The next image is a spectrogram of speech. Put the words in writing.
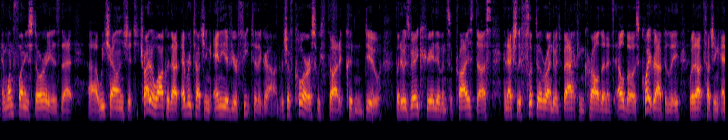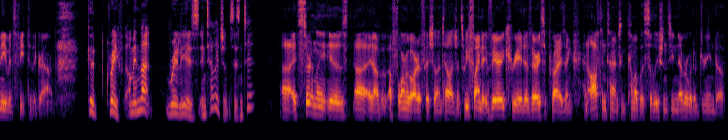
And one funny story is that uh, we challenged it to try to walk without ever touching any of your feet to the ground, which of course we thought it couldn't do. But it was very creative and surprised us and actually flipped over onto its back and crawled on its elbows quite rapidly without touching any of its feet to the ground. Good grief. I mean, that really is intelligence, isn't it? Uh, it certainly is uh, a, a, form of artificial intelligence. We find it very creative, very surprising, and oftentimes can come up with solutions you never would have dreamed of.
